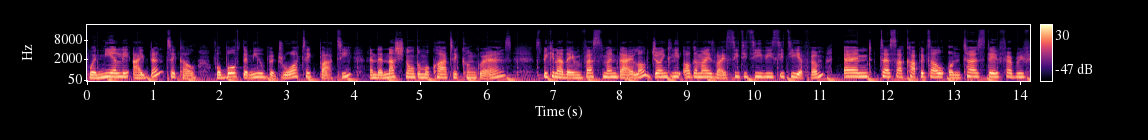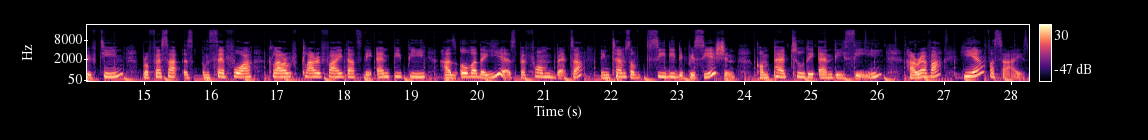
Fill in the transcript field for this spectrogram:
were nearly identical for both the New Patriotic Party and the National Democratic Congress. Speaking at the investment dialogue jointly organized by Citi TV, Citi FM, and Tessa Capital on Thursday, February 15, Professor Nsafoah clar- clarified that the NPP has over the years performed better in terms of cedi depreciation compared to the NDC. However, he emphasized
